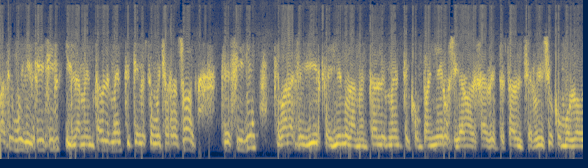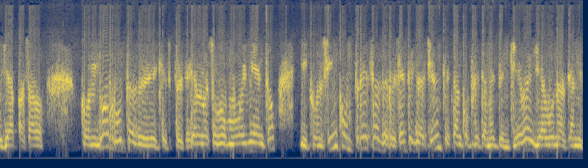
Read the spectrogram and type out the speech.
Va a ser muy difícil y lamentablemente tiene usted mucha razón. que sigue? Que van a seguir cayendo lamentablemente compañeros y ya no dejar de prestar el servicio como lo ya ha pasado con dos rutas de que prestaron nuestro movimiento y con cinco empresas de reciente creación que están completamente en quiebra y ya unas ya ni,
